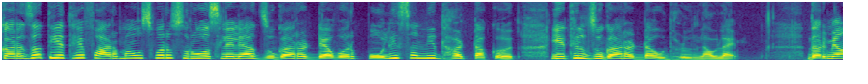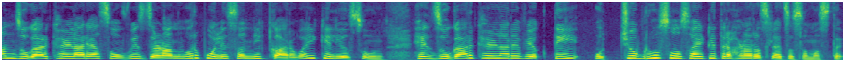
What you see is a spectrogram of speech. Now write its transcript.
कर्जत येथे फार्म हाऊसवर सुरू असलेल्या जुगार अड्ड्यावर पोलिसांनी धाड टाकत येथील जुगार अड्डा उधळून लावलाय. दरम्यान जुगार खेळणाऱ्या सव्वीस जणांवर पोलिसांनी कारवाई केली असून हे जुगार खेळणारे व्यक्ती उच्चभ्रू सोसायटीत राहणार असल्याचं समजतंय.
